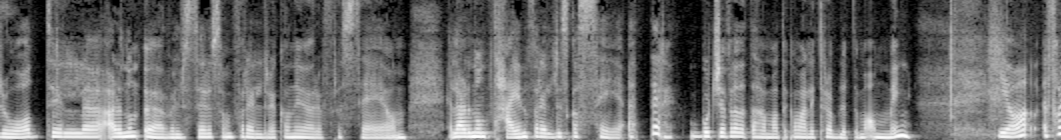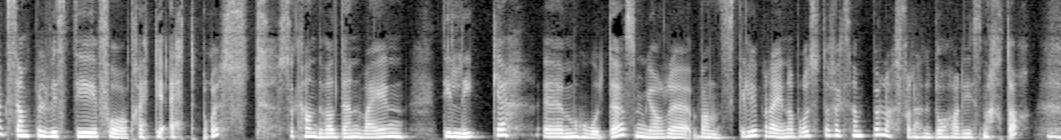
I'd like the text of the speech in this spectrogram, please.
råd til Er det noen øvelser som foreldre kan gjøre for å se om Eller er det noen tegn foreldre skal se etter? Bortsett fra dette her med at det kan være litt trøblete med amming. Ja, for eksempel hvis de foretrekker ett bryst, så kan det være den veien de ligger eh, med hodet som gjør det vanskelig på det ene brystet, for eksempel, for da har de smerter. Mm.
